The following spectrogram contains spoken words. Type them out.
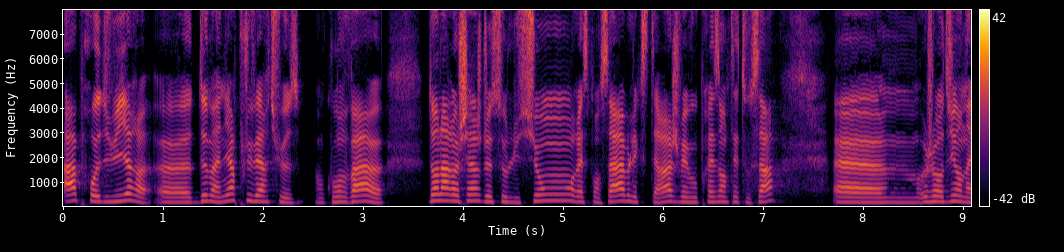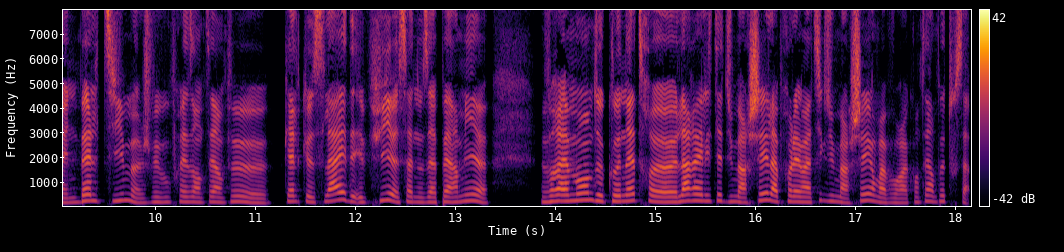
à produire euh, de manière plus vertueuse. Donc, on va euh, dans la recherche de solutions responsables, etc. Je vais vous présenter tout ça. Euh, Aujourd'hui, on a une belle team. Je vais vous présenter un peu euh, quelques slides. Et puis, ça nous a permis vraiment de connaître la réalité du marché, la problématique du marché. On va vous raconter un peu tout ça.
